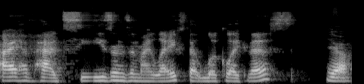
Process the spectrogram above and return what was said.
I have had seasons in my life that look like this. Yeah.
